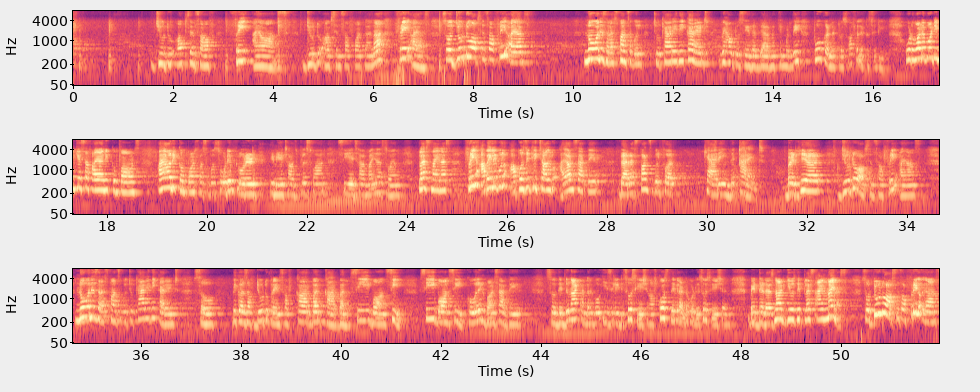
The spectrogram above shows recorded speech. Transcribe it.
due to absence of free ions. Due to absence of what nana free ions. So due to absence of free ions no one is responsible to carry the current. We have to say that they are nothing but the poor conductors of electricity. What, what about in case of ionic compounds? Ionic compounds for suppose sodium chloride in a charge plus 1 chr minus 1 plus minus free available oppositely charged ions are there. They are responsible for carrying the current. But here due to absence of free ions no one is responsible to carry the current. So because of due to presence of carbon carbon C bond C. C bond C covalent bonds are there. So they do not undergo easily dissociation. Of course they will undergo dissociation but they does not use the plus and minus. So due to absence of free ions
